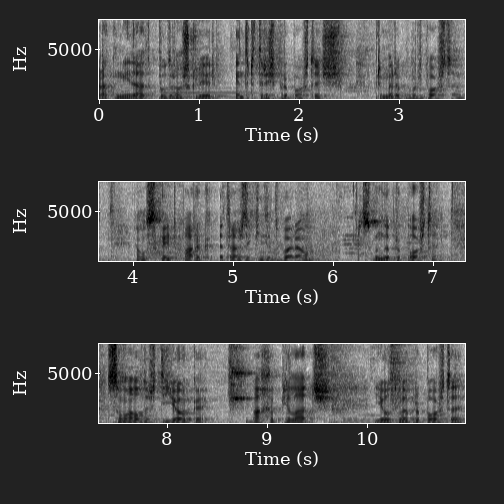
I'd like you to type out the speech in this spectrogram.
Para a comunidade poderão escolher entre três propostas. Primeira proposta é um skatepark atrás da Quinta do Barão. Segunda proposta são aulas de yoga barra pilates. E a última proposta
